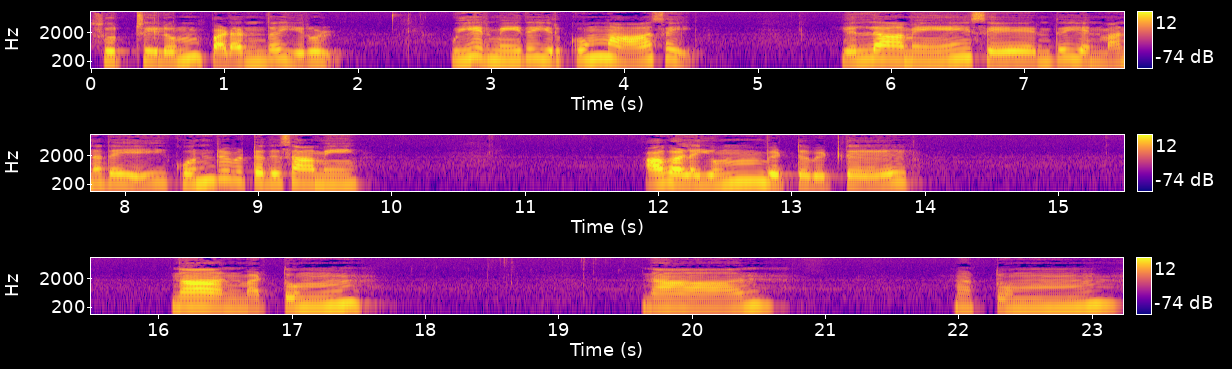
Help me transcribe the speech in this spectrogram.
சுற்றிலும் படர்ந்த இருள். உயிர் மீது இருக்கும் ஆசை. எல்லாமே சேர்ந்து என் மனதை கொன்றுவிட்டது சாமி. அவளையும் விட்டுவிட்டு நான் மட்டும். நான் மட்டும்.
